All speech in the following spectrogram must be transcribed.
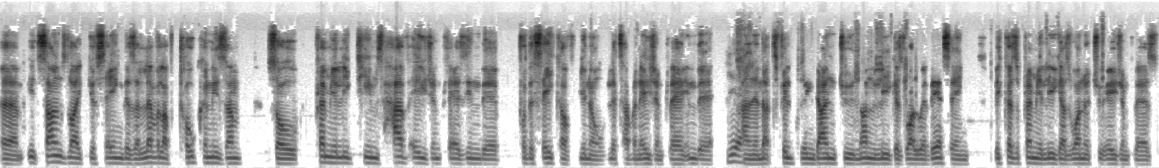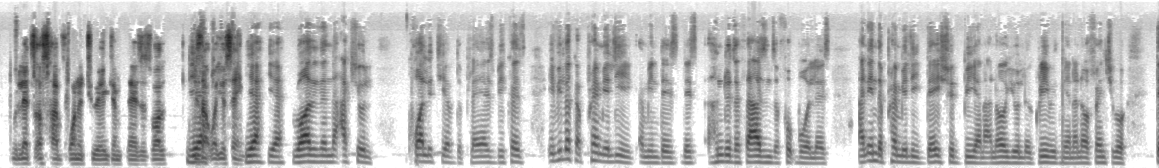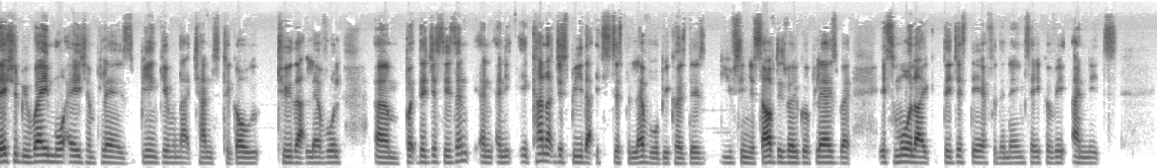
Um, it sounds like you're saying there's a level of tokenism. So Premier League teams have Asian players in there for the sake of you know let's have an Asian player in there, yeah. and then that's filtering down to non-league as well, where they're saying because the Premier League has one or two Asian players, well, let's us have one or two Asian players as well. Yeah. Is that what you're saying? Yeah, yeah. Rather than the actual quality of the players, because if you look at Premier League, I mean, there's there's hundreds of thousands of footballers, and in the Premier League, they should be, and I know you'll agree with me, and I know Frenchy will. There should be way more Asian players being given that chance to go to that level um, but there just isn't, and and it, it, cannot just be that it's just the level because there's you've seen yourself there's very good players, but it's more like they're just there for the namesake of it, and it's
